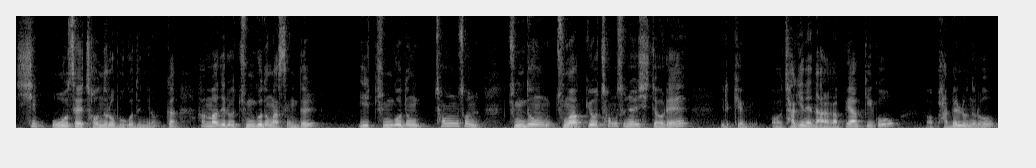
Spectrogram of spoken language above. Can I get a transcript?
15세 전으로 보거든요. 그러니까 한마디로 중고등학생들, 이 중고등 청소년, 중등, 중학교 청소년 시절에 이렇게 어, 자기네 나라가 빼앗기고 어, 바벨론으로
